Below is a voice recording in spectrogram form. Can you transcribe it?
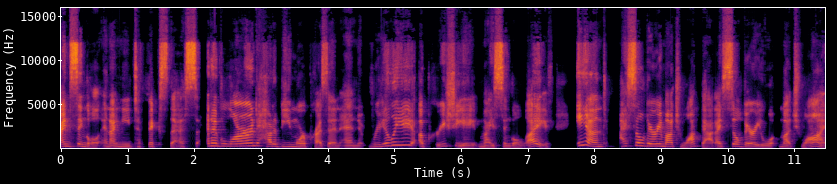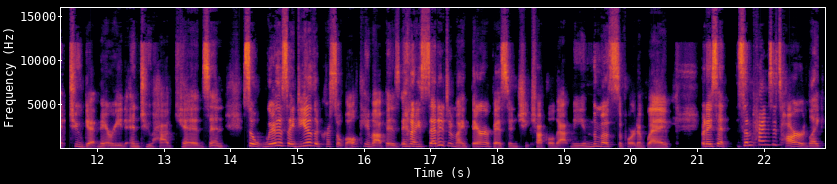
I'm single and I need to fix this. And I've learned how to be more present and really appreciate my single life and I still very much want that. I still very w- much want to get married and to have kids. And so, where this idea of the crystal ball came up is, and I said it to my therapist, and she chuckled at me in the most supportive way. But I said, sometimes it's hard. Like,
